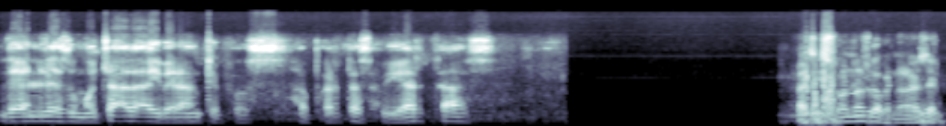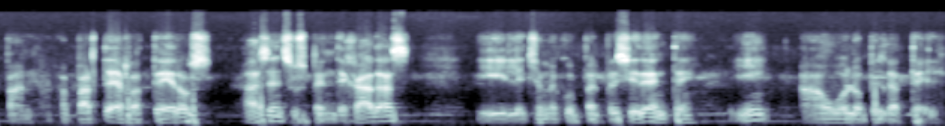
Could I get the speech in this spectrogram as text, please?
Denle su mochada y verán que pues a puertas abiertas. Así son los gobernadores del PAN. Aparte de rateros, hacen sus pendejadas y le echan la culpa al presidente y a Hugo López Gatel.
